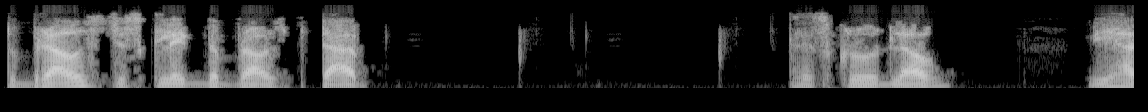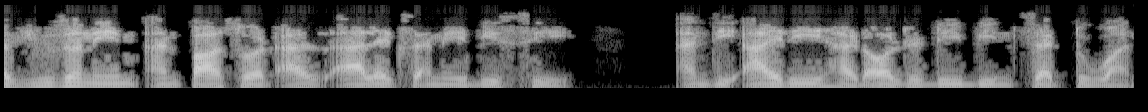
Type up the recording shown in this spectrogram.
To browse, just click the Browse tab. Let's scroll down. We have username and password as Alex and ABC and the ID had already been set to 1.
